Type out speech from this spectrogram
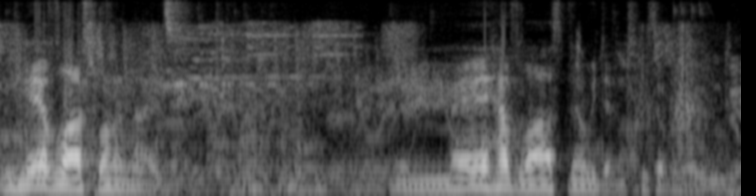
We may have lost one of the knights. We may have lost... No, we didn't. He's over here.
